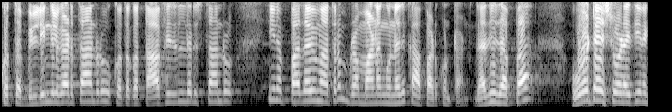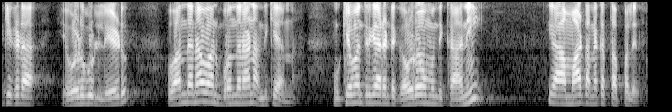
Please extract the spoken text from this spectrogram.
కొత్త బిల్డింగ్లు కడతాండ్రు కొత్త కొత్త ఆఫీసులు తెరుస్తాండ్రు. ఈయన పదవి మాత్రం బ్రహ్మాండంగా ఉన్నది కాపాడుకుంటాడు. గది తప్ప ఓటేసేవాడైతే ఈయనకి ఇక్కడ ఎవడు కూడా లేడు. వందన వన్ బొందన అని అందుకే అన్న. ముఖ్యమంత్రి గారంటే గౌరవం ఉంది కానీ ఇక ఆ మాట అనక తప్పలేదు.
